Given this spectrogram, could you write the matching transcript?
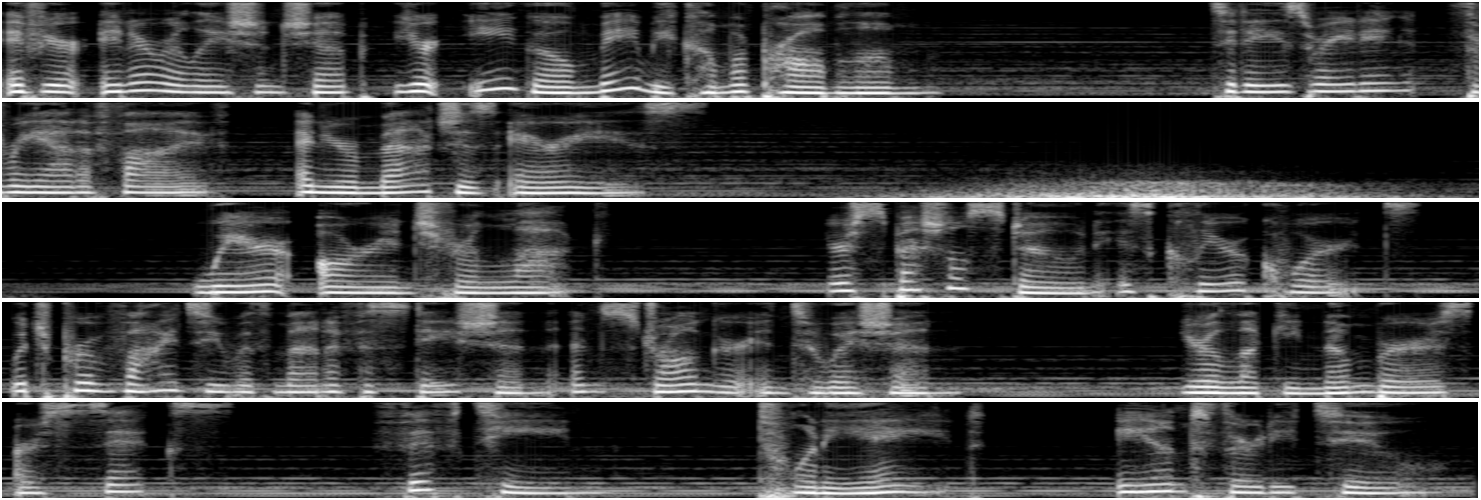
If you're in a relationship, your ego may become a problem. Today's rating 3 out of 5, and your match is Aries. Wear orange for luck. Your special stone is clear quartz, which provides you with manifestation and stronger intuition. Your lucky numbers are 6, 15, 28, and 32.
